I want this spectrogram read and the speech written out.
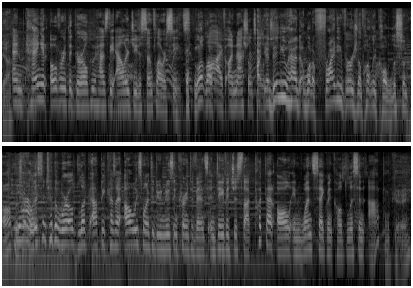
yeah. and hang it over the girl who has the allergy to sunflower seeds live on national television. And then you had, what, a Friday version of Huntley called Listen Up? Is yeah, right? Listen to the World, Look Up, because I always wanted to do news and current events, and David just thought, put that all in one segment called Listen Up. Okay.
